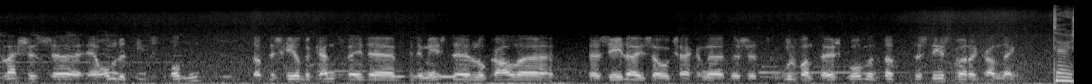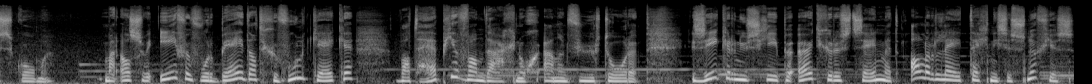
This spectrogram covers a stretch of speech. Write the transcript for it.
flesjes uh, om de 10 seconden dat is heel bekend bij de, de meeste lokale uh, zeelui, zou ik zeggen. Dus het gevoel van thuiskomen, dat is het eerste waar ik aan denk. Thuiskomen. Maar als we even voorbij dat gevoel kijken, wat heb je vandaag nog aan een vuurtoren? Zeker nu schepen uitgerust zijn met allerlei technische snufjes.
